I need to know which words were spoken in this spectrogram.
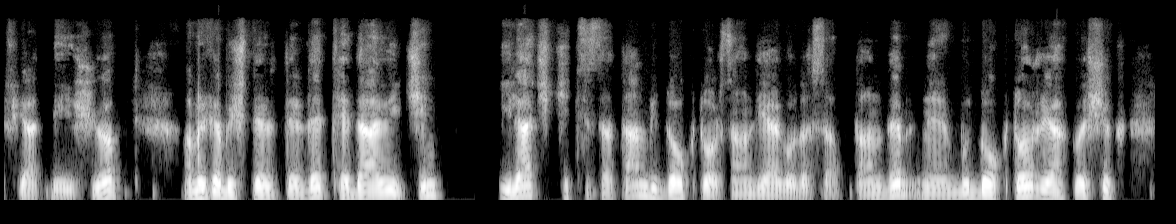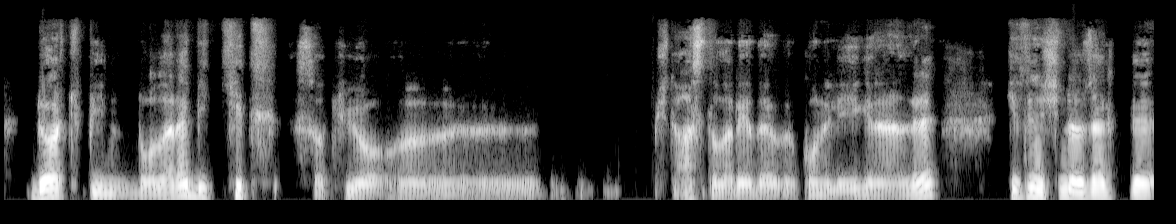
fiyat değişiyor. Amerika Birleşik Devletleri de tedavi için ilaç kiti satan bir doktor San Diego'da saptandı. E, bu doktor yaklaşık 4000 dolara bir kit satıyor işte hastalara ya da konuyla ilgilenenlere. Kitin içinde özellikle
